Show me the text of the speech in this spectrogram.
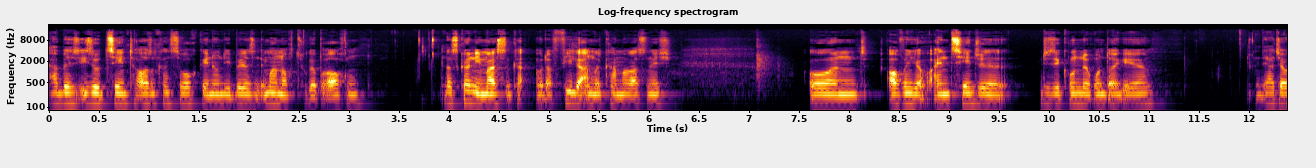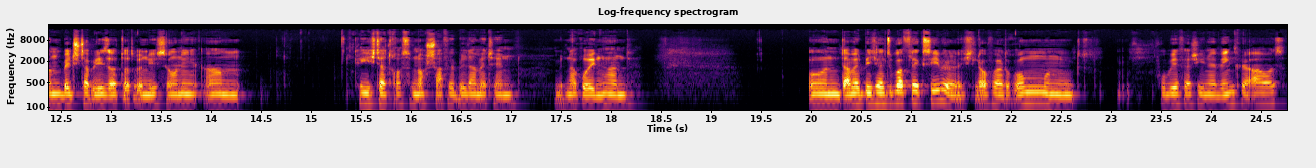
ja, bis ISO 10.000 kannst du hochgehen und die Bilder sind immer noch zu gebrauchen. Das können die meisten oder viele andere Kameras nicht. Und auch wenn ich auf ein Zehntel die Sekunde runtergehe, der hat ja auch einen Bildstabilisator drin, die Sony, ähm, kriege ich da trotzdem noch scharfe Bilder mit hin, mit einer ruhigen Hand. Und damit bin ich halt super flexibel. Ich laufe halt rum und probiere verschiedene Winkel aus.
